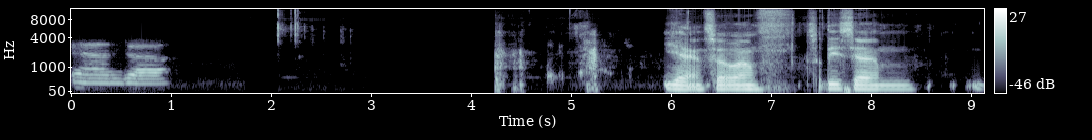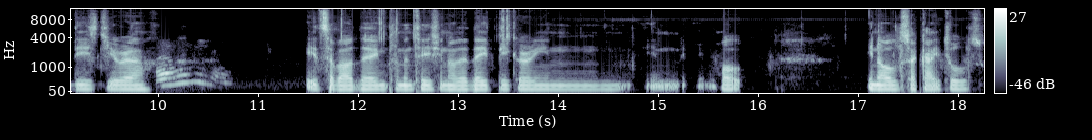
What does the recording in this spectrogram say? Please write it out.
And uh, Yeah, so um, so this um, this Jira, it's about the implementation of the date picker in in well in all Sakai tools.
